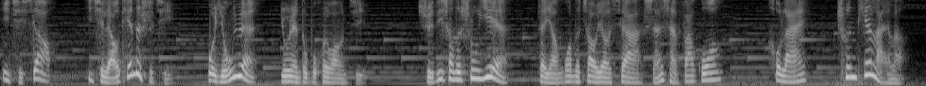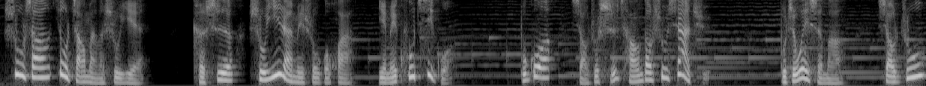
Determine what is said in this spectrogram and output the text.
一起笑，一起聊天的事情，我永远永远都不会忘记。”雪地上的树叶在阳光的照耀下闪闪发光。后来，春天来了，树上又长满了树叶，可是树依然没说过话，也没哭泣过。不过，小猪时常到树下去，不知为什么，小猪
